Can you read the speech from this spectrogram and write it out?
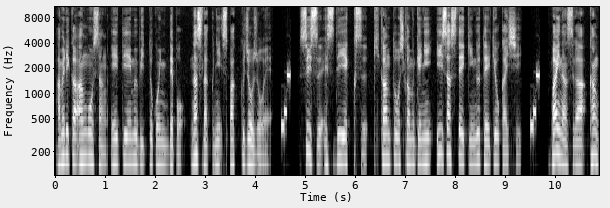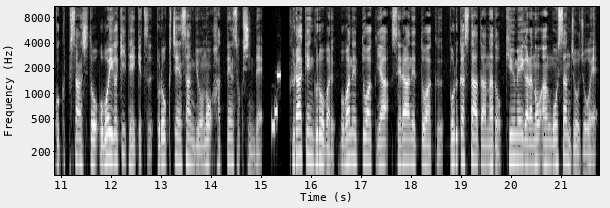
アメリカ暗号資産 ATM ビットコインデポナスダックにスパック上場へ。スイス SDX 機関投資家向けにイーサステーキング提供開始。バイナンスが韓国釜山市と覚書締結、ブロックチェーン産業の発展促進で、クラーケングローバル、ボバネットワークやセラーネットワーク、ポルカスターターなど9銘柄の暗号資産上場へ。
